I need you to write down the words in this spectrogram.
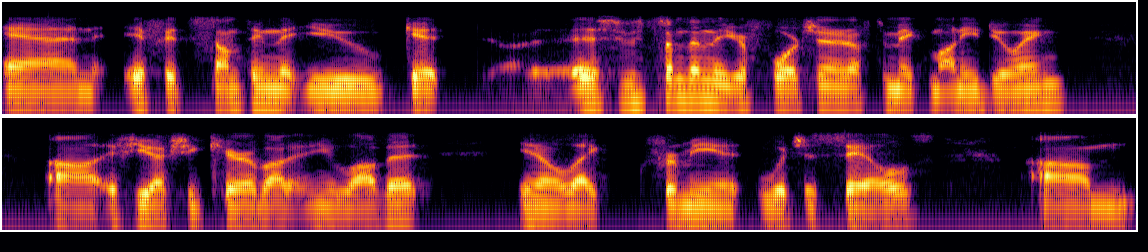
And if it's something that you get uh, if it's something that you're fortunate enough to make money doing uh, if you actually care about it and you love it, you know, like for me, which is sales, um,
